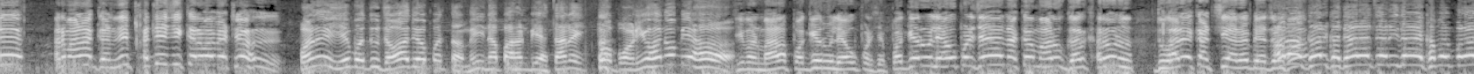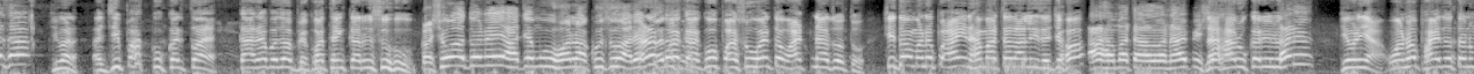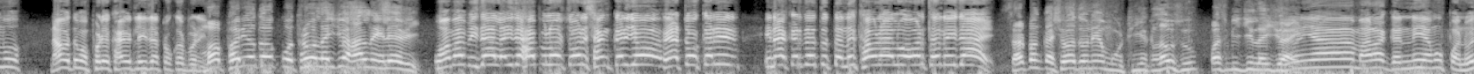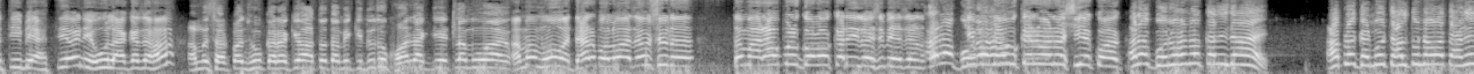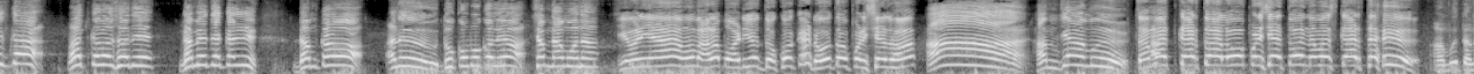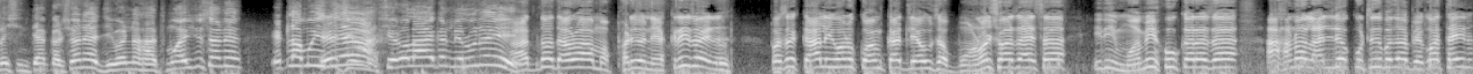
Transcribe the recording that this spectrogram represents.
અને મારા ઘરની ફતેજી કરવા બેઠ્યો હું. પણ એ બધું જવા દો પણ તમે એના પાહન બેહતા નહીં. તો ભણ્યો હનો બે જીવન મારા પગેરું લેવું પડશે. પગેરું લેવું પડશે નકર મારું ઘર ખરું ને દુવારે કાઢશે અરે બે જણ ઘર ગધારે ચડી જાય ખબર પડે છે? જીવન હજી પાક્કું કરતો હોય કારે બધો ભેગો થઈને કરું છું કશો વાંધો નહીં આજે હું હોર રાખું છું અરે કોઈ. કાગો પાછું હોય તો વાત ના જોતો. સીધો મને આઈને સમાચાર આલી દેજો હો. આ સમાચાર આવવાના આપીશ. સારું કર્યું જીવણિયા ઓનો ફાયદો તને હું ના હોય તો મફળીઓ ખાવી લઈ જા ટોકર પડી મફળીઓ તો કોથરો લઈ જો હાલ નહીં લેવી. ઓમાં બીજા લઈ જા પેલો ચોર શંકરજો વેટો કરી એના કરતા તો તને ખવડાયેલું અવર્થ નહીં જાય. સરપંચ કશો વાંધો નહીં મુઠી એક લઉં છું પછી બીજી લઈ જાય. મારા ઘરની અમુક પનોતી બેસતી હોય ને એવું લાગે છે હા. અમે સરપંચ શું કરે કયો? આ તો તમે કીધું તો ખોર રાખજે એટલે હું આવ્યો. આમાં હું વધારે બોલવા જાઉં છું ને તો મારા ઉપર ગોરો કરી દો છે બે જણ. અરે ગોરો? નવું કરવાનો છે કોક? અરે ગોરવાનો કરી જાય. આપણા ઘરમાં ચાલતું ના હોય તાને જ કા. વાત કરો છો તે ગમે તે કરી ધમકાવો અને ધોકો બોકો લ્યો. સમ નામો ના જીવણિયા હું મારો બોડીઓ ધોકો કાઢવો તો પડશે હો. હા સમજ્યા અમ ચમત્કાર તો હાલવો પડશે તો નમસ્કાર થયું અમે તમે ચિંતા કરશો ને જીવનના હાથમાં આવી જશે ને એટલા મુ શેરો લાયક મેલું નહીં. આજનો દારો આ મફળીઓ નેકરી જાય ને પછી કાલ ઈવાનું કામકાજ લેવું છે. ભોણો શું જાય છે? એની મમ્મી શું કરે છે? આ હનો લાલ્યો કુઠી બધા ભેગો થઈને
